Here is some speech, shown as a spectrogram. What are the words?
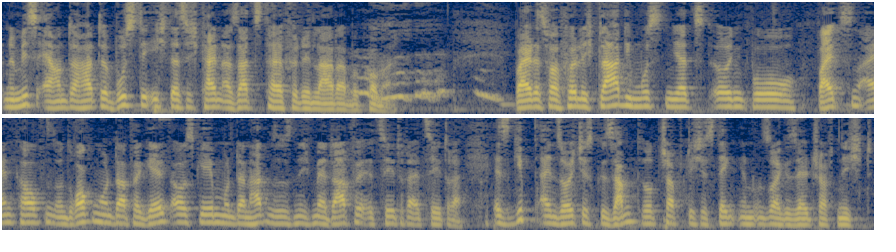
eine Missernte hatte, wusste ich, dass ich keinen Ersatzteil für den Lader bekomme. Weil das war völlig klar, die mussten jetzt irgendwo Weizen einkaufen und Rocken und dafür Geld ausgeben und dann hatten sie es nicht mehr dafür etc. etc. Es gibt ein solches gesamtwirtschaftliches Denken in unserer Gesellschaft nicht.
